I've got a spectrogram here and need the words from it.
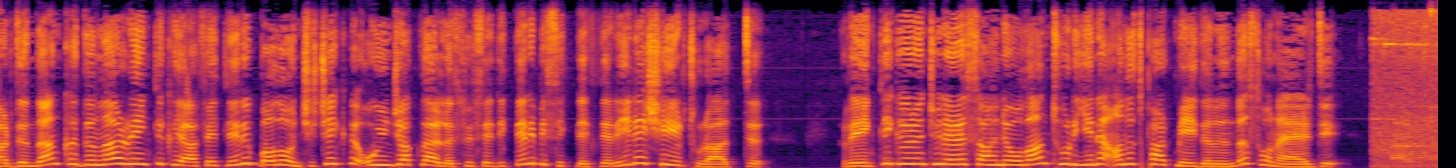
Ardından kadınlar renkli kıyafetleri balon, çiçek ve oyuncaklarla süsledikleri bisikletleriyle şehir turu attı. Renkli görüntülere sahne olan tur yine Anıt Park Meydanı'nda sona erdi. Eyvah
